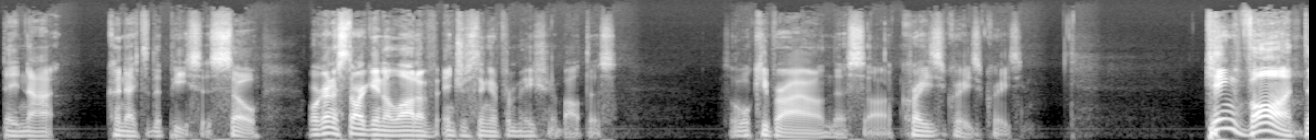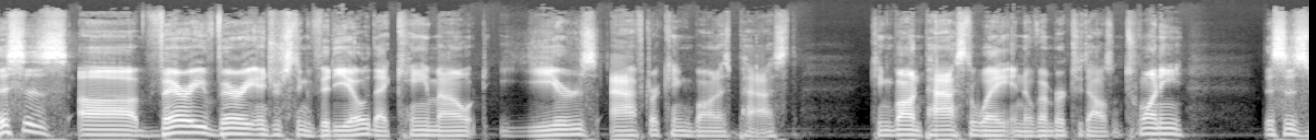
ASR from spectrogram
they not connected the pieces. So we're gonna start getting a lot of interesting information about this. So we'll keep our eye on this. Uh, crazy, crazy, crazy. King Von. This is a very, very interesting video that came out years after King Von has passed. King Von passed away in November 2020. This is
